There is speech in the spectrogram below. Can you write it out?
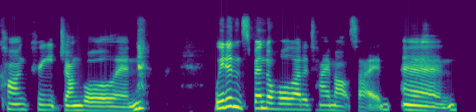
concrete jungle and we didn't spend a whole lot of time outside. And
